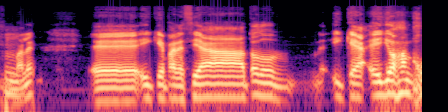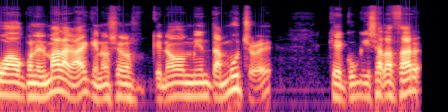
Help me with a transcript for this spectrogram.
Hmm. ¿Vale? Eh, y que parecía todo. Y que ellos han jugado con el Málaga, ¿eh? que, no se que no mientan mucho, ¿eh? que Cookie Salazar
